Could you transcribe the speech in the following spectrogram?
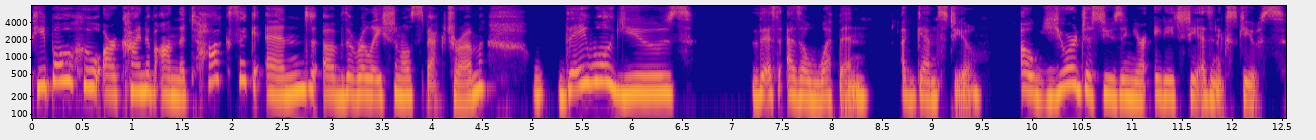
people who are kind of on the toxic end of the relational spectrum, they will use this as a weapon against you. Oh, you're just using your ADHD as an excuse.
